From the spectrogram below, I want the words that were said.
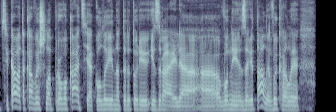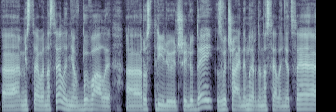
цікава така вийшла провокація, коли на територію Ізраїля е, вони завітали, викрали місцеве населення, вбивали, розстрілюючи людей, звичайне мирне населення. Це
